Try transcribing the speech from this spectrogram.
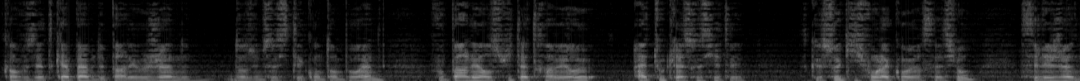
Quand vous êtes capable de parler aux jeunes dans une société contemporaine, vous parlez ensuite à travers eux à toute la société. Que ceux qui font la conversation, c'est les jeunes.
